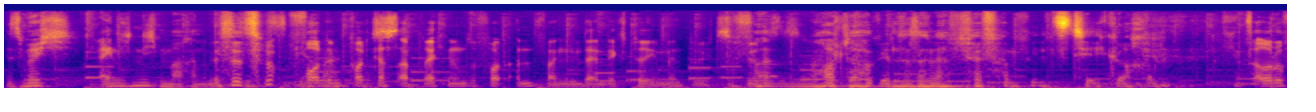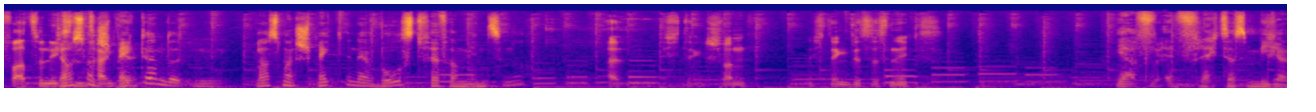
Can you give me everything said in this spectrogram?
Das möchte ich eigentlich nicht machen. Das ist sofort den Podcast abbrechen und sofort anfangen, dein Experiment durchzuführen. Sofort so ein Hotdog in so einer Pfefferminztee kochen. Ins Auto zur Glaubst nächsten man Tanke. schmeckt, dann, glaubst du, man schmeckt in der Wurst Pfefferminze noch? Also, ich denke schon. Ich denke, das ist nichts. Ja, vielleicht ist das mega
